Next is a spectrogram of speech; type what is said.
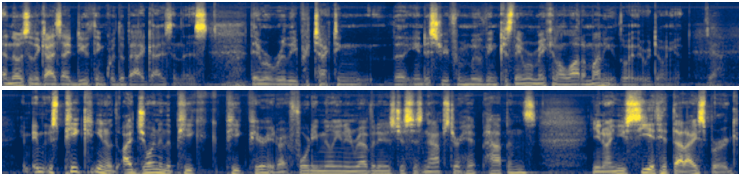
and those are the guys I do think were the bad guys in this. Right. They were really protecting the industry from moving because they were making a lot of money the way they were doing it. Yeah it was peak. You know, I joined in the peak peak period, right? Forty million in revenues just as Napster hit happens. You know, and you see it hit that iceberg.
